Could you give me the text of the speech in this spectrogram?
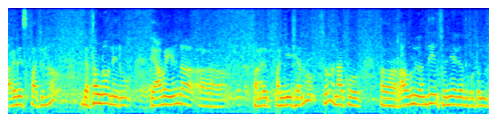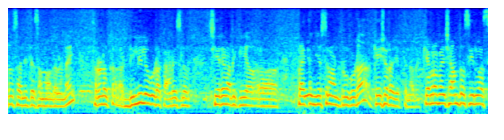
కాంగ్రెస్ పార్టీలో గతంలో నేను యాభై ఏళ్ళ పని పనిచేశాను. సో నాకు రాహుల్ గాంధీ సోనియా గాంధీ కుటుంబంతో సన్నిహిత సంబంధాలు ఉన్నాయి. త్వరలో ఢిల్లీలో కూడా కాంగ్రెస్లో చేరడానికి ప్రయత్నం చేస్తున్నా అంటూ కూడా కేశవరావు చెప్తున్నారు. కెమెరామెన్ శ్యామ్తో శ్రీనివాస్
